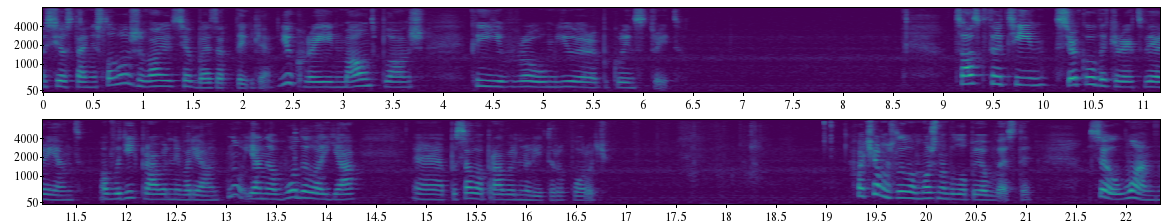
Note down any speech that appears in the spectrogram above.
Усі останні слова вживаються без артикля: Ukraine, Mount Blanche, Kyiv, Rome, Europe, Green Street. Task 13. Circle the correct variant. Обведіть правильний варіант. Ну, я не обводила, я е, писала правильну літеру поруч. Хоча, можливо, можна було б і обвести. So, one.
